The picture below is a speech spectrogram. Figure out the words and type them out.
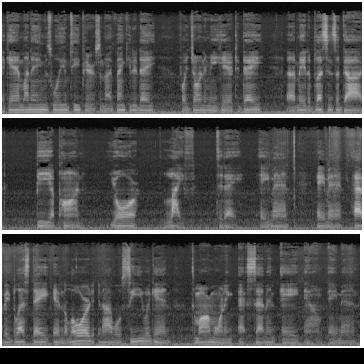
Again, my name is William T. Pearson. I thank you today for joining me here today. Uh, may the blessings of God be upon your life today. Amen. Amen. Have a blessed day in the Lord, and I will see you again tomorrow morning at 7 a.m. Amen.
